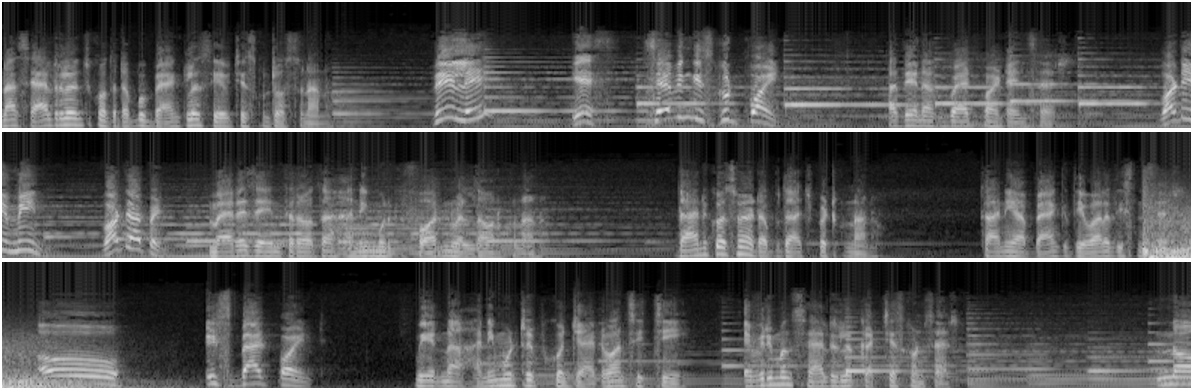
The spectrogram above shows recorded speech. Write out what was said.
నా శాలరీ నుంచి కొంత డబ్బు బ్యాంక్లో సేవ్ చేసుకుంటూ వస్తున్నాను. Really yes saving is good point అదే నాకు బ్యాడ్ పాయింట్ అయింది sir. What you mean what happened marriage అయిన తర్వాత హనీమూన్కి ఫారిన్ వెళ్దాం అనుకున్నాను. దానికోసమే డబ్బు దాచిపెట్టుకున్నాను. కానీ ఆ బ్యాంక్ దివాలా తీసింది సార్. ఓ ఇట్స్ బ్యాడ్ పాయింట్ మీరు నా హనీమూన్ ట్రిప్ కొంచెం అడ్వాన్స్ ఇచ్చి ఎవ్రీ మంత్ శాలరీలో కట్ చేసుకోండి సార్. నో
